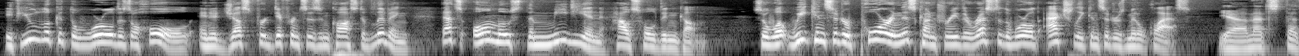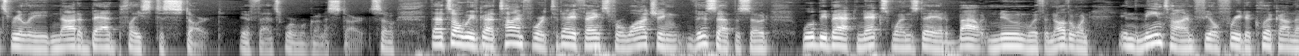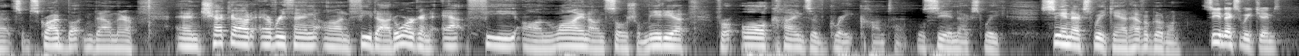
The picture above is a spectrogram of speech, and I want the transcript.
If you look at the world as a whole and adjust for differences in cost of living, that's almost the median household income. So what we consider poor in this country, the rest of the world actually considers middle class. Yeah, and that's that's really not a bad place to start if that's where we're going to start. So that's all we've got time for today. Thanks for watching this episode. We'll be back next Wednesday at about noon with another one. In the meantime, feel free to click on that subscribe button down there and check out everything on fee.org and at fee online on social media for all kinds of great content. We'll see you next week. See you next week, and have a good one. See you next week, James.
